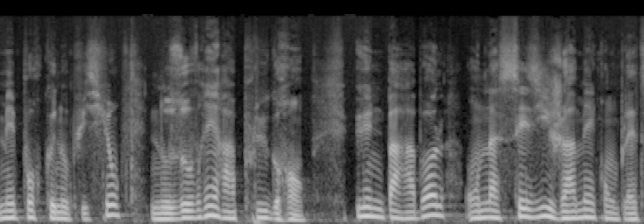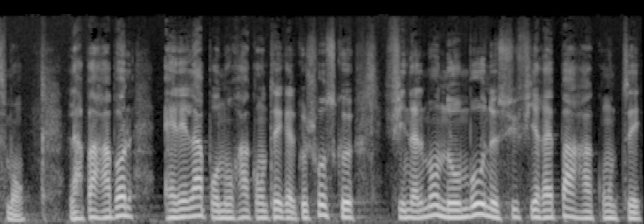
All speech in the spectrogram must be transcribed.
mais pour que nous puissions nous ouvrir à plus grand. Une parabole, on ne la saisit jamais complètement. La parabole, elle est là pour nous raconter quelque chose que finalement nos mots ne suffiraient pas à raconter.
